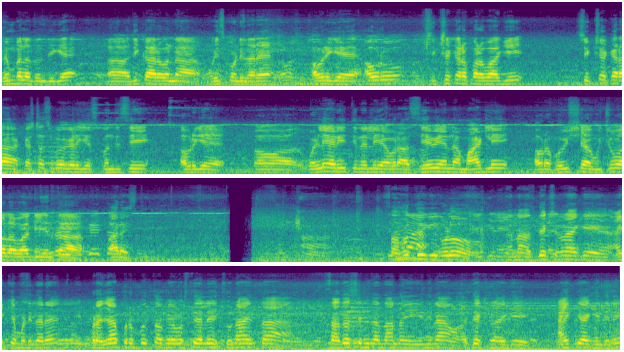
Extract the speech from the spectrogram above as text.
ಬೆಂಬಲದೊಂದಿಗೆ ಅಧಿಕಾರವನ್ನು ವಹಿಸಿಕೊಂಡಿದ್ದಾರೆ. ಅವರಿಗೆ ಅವರು ಶಿಕ್ಷಕರ ಪರವಾಗಿ ಶಿಕ್ಷಕರ ಕಷ್ಟ ಸುಖಗಳಿಗೆ ಸ್ಪಂದಿಸಿ ಅವರಿಗೆ ಒಳ್ಳೆಯ ರೀತಿಯಲ್ಲಿ ಅವರ ಸೇವೆಯನ್ನು ಮಾಡಲಿ, ಅವರ ಭವಿಷ್ಯ ಉಜ್ವಲವಾಗಲಿ ಅಂತ ಹಾರೈಸ್ತೀನಿ. ಸಹೋದ್ಯೋಗಿಗಳು ನನ್ನ ಅಧ್ಯಕ್ಷರನ್ನಾಗಿ ಆಯ್ಕೆ ಮಾಡಿದ್ದಾರೆ. ಪ್ರಜಾಪ್ರಭುತ್ವ ವ್ಯವಸ್ಥೆಯಲ್ಲಿ ಚುನಾಯಿತ ಸದಸ್ಯರಿಂದ ನಾನು ಈ ದಿನ ಅಧ್ಯಕ್ಷರಾಗಿ ಆಯ್ಕೆಯಾಗಿದ್ದೀನಿ.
